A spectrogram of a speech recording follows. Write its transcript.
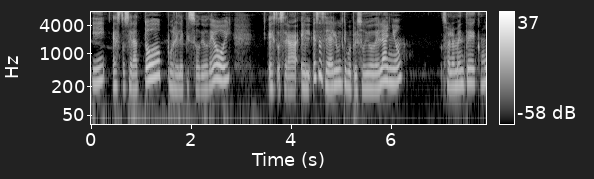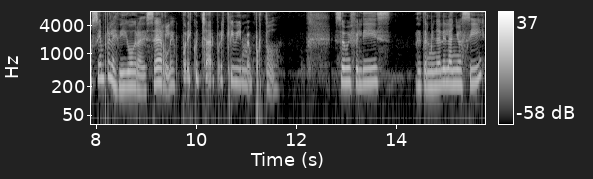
Y esto será todo por el episodio de hoy. Esto será el, este será el último episodio del año. Solamente, como siempre les digo, agradecerles por escuchar, por escribirme, por todo. Soy muy feliz de terminar el año así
